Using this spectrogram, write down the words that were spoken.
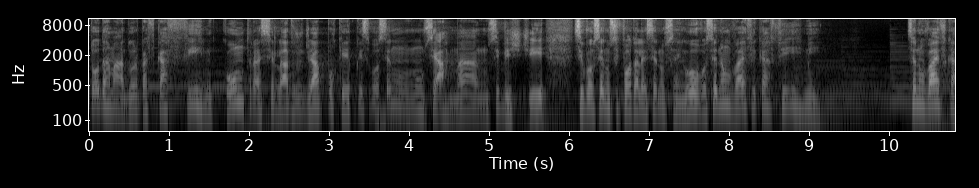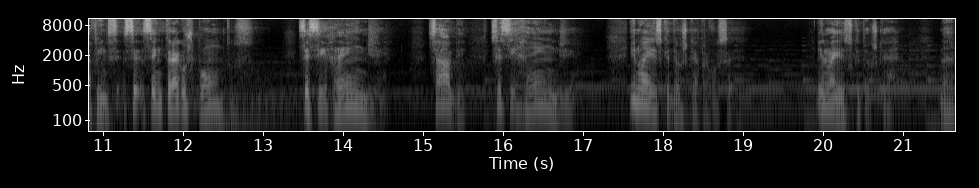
toda a armadura para ficar firme contra esse lado do diabo, por quê? Porque se você não, não, se armar, não se vestir, se você não se fortalecer no Senhor, você não vai ficar firme. Você não vai ficar firme. Você, você entrega os pontos, você se rende, sabe? Você se rende. E não é isso que Deus quer para você. E não é isso que Deus quer, né?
